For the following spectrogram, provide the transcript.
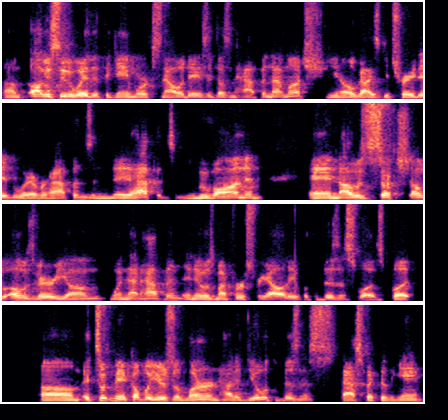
um, obviously, the way that the game works nowadays, it doesn't happen that much. You know, guys get traded, whatever happens, and it happens, and you move on. And and I was such I, was very young when that happened, and it was my first reality of what the business was. But um, it took me a couple years to learn how to deal with the business aspect of the game.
